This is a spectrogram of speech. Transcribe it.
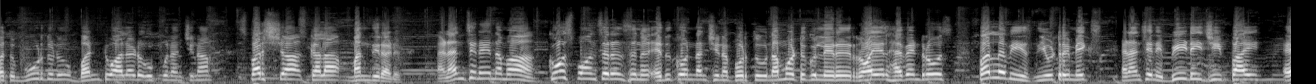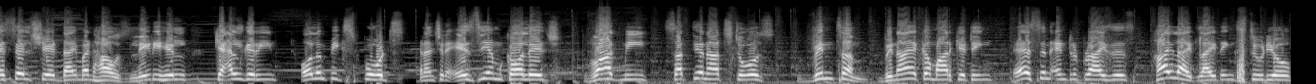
ಮತ್ತು ಬೂರ್ದುಡು ಬಂಟ್ವಾಲಡು ಉಪ್ಪು ನಂಚಿನ ಸ್ಪರ್ಶ, ಕಲಾ, ಮಂದಿರಡು. ಅಂಡ್ ಅಂಚನೆ ನಮ್ಮ ಕೋ ಸ್ಪಾನ್ಸರ್ಸ್ ಎದುಕೊಂಡ್ ನಂಚಿನ ಪೊರ್ತು ನಮ್ಮೊಟ್ಟುಗುಲ್ಲೇರು ರಾಯಲ್ ಹೆವೆನ್ ರೋಸ್ ಪರ್ಲವೀಸ್ ನ್ಯೂಟ್ರಿಮಿಕ್ಸ್ ಅಂಡ್ ಅಂಚನೆ B D G Pai S L Shet diamond house Lady Hill Calgary Olympic Sports, and Anchana SDM College, Vagmi, Satyanath Stores, Winsome, Vinayaka Marketing, SN Enterprises, Highlight Lighting Studio,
